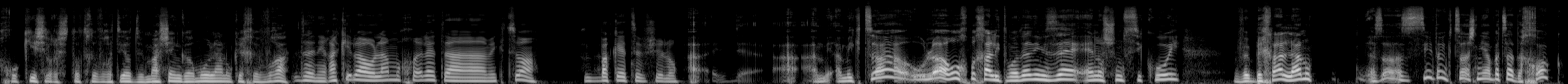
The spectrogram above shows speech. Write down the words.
החוקי של רשתות חברתיות, ומה שהם גרמו לנו כחברה. זה נראה כאילו העולם אוכל את המקצוע בקצב שלו. המקצוע הוא לא ערוך בכלל להתמודד עם זה, אין לו שום סיכוי, ובכלל לנו, אז, אז שים את המקצוע השנייה בצד. החוק,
